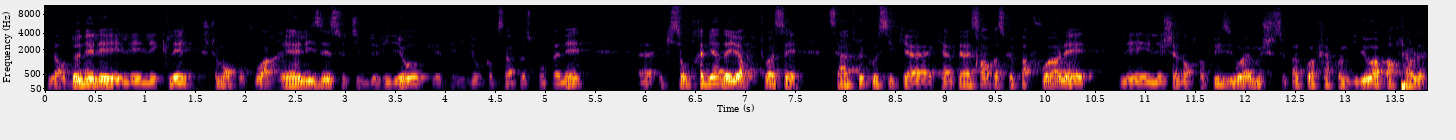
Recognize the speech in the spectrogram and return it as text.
leur donner les, les, les, clés justement pour pouvoir réaliser ce type de vidéos, des vidéos comme ça un peu spontanées, euh, et qui sont très bien d'ailleurs. Tu vois, c'est c'est un truc aussi qui, est, qui est intéressant parce que parfois les les, les chefs d'entreprise disent ouais, mais je sais pas quoi faire comme vidéo à part faire le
